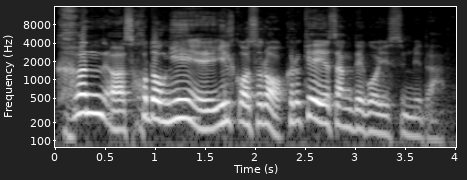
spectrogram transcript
큰 어, 소동이 일 것으로 그렇게 예상되고 있습니다.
